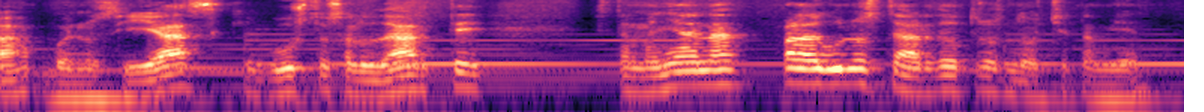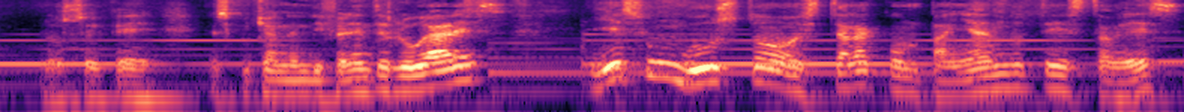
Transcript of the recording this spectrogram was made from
Hola, buenos días, qué gusto saludarte esta mañana, para algunos tarde, otros noche también. Lo sé que escuchan en diferentes lugares y es un gusto estar acompañándote esta vez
